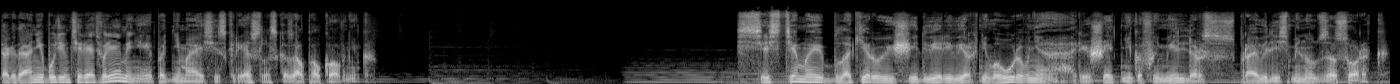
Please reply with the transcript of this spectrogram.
«Тогда не будем терять времени», — поднимаясь из кресла, сказал полковник. С системой, блокирующей двери верхнего уровня, Решетников и Миллерс справились минут за сорок.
